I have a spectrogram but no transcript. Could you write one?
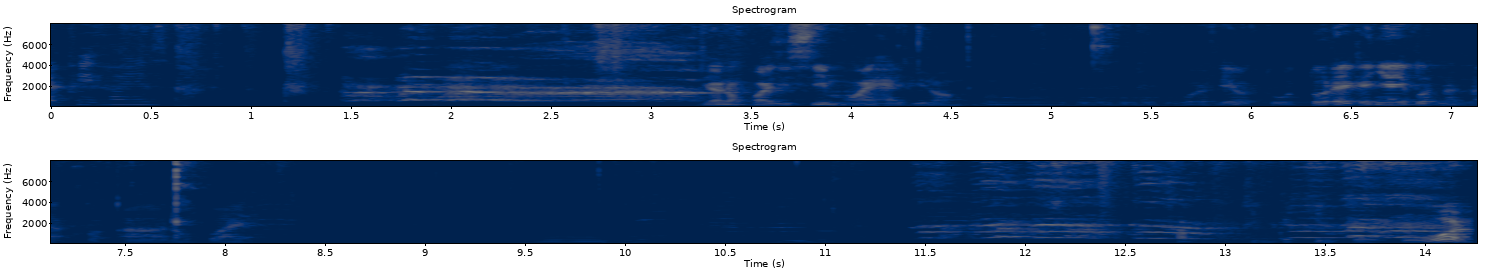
นะพี่เขาอยู่ไสเดี๋ยวน้องปล่อยสิซิมหอยให้พี่น้องโอ้โอ้เดี๋ยวตัวตัวใดก็ใหญ่เบิดนั่นล่ะอ่าน้องปล่อยครับกินกับกินโผล่โคตร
